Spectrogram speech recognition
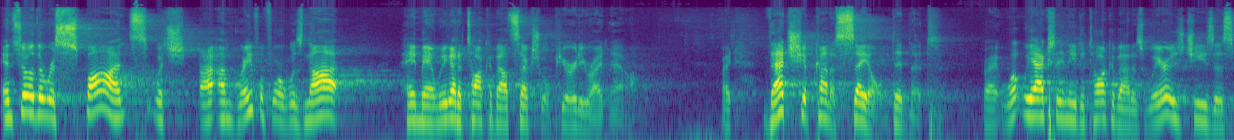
And so the response, which I'm grateful for, was not, hey man, we got to talk about sexual purity right now. Right? That ship kind of sailed, didn't it? Right? What we actually need to talk about is where is Jesus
